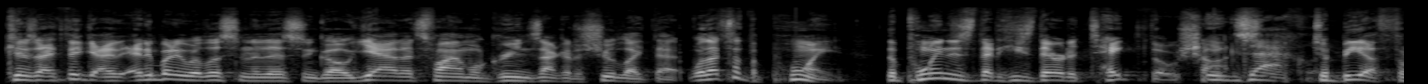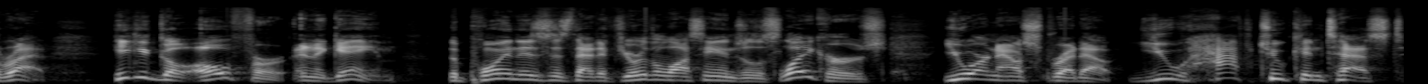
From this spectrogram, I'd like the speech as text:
because I think uh, anybody would listen to this and go, "Yeah, that's fine." Well, Green's not going to shoot like that. Well, that's not the point. The point is that he's there to take those shots, exactly, to be a threat. He could go over in a game. The point is, is that if you're the Los Angeles Lakers, you are now spread out. You have to contest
